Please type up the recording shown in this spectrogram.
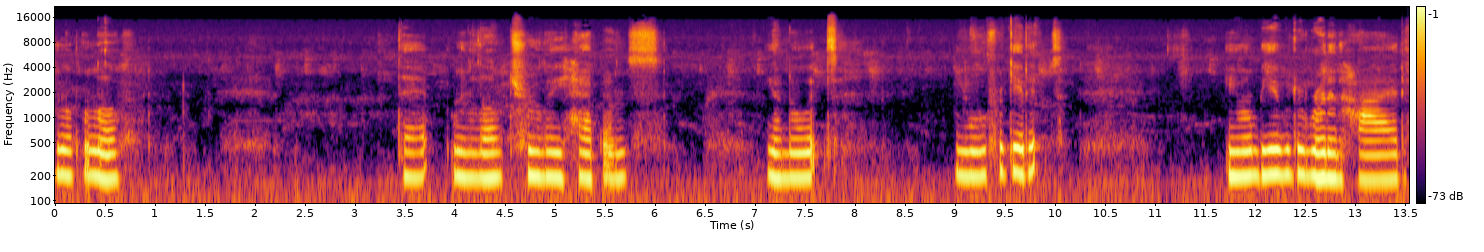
give up on love that when love truly happens, you'll know it. You won't forget it. You won't be able to run and hide.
